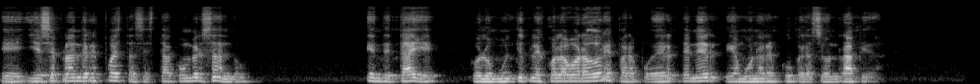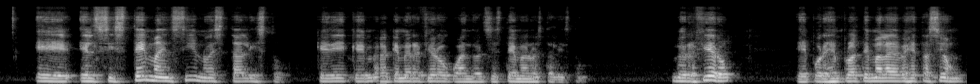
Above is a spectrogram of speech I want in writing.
eh, y ese plan de respuesta se está conversando en detalle con los múltiples colaboradores para poder tener, digamos, una recuperación rápida. Eh, el sistema en sí no está listo. ¿A qué me refiero cuando el sistema no está listo? Me refiero, eh, por ejemplo, al tema de la vegetación.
